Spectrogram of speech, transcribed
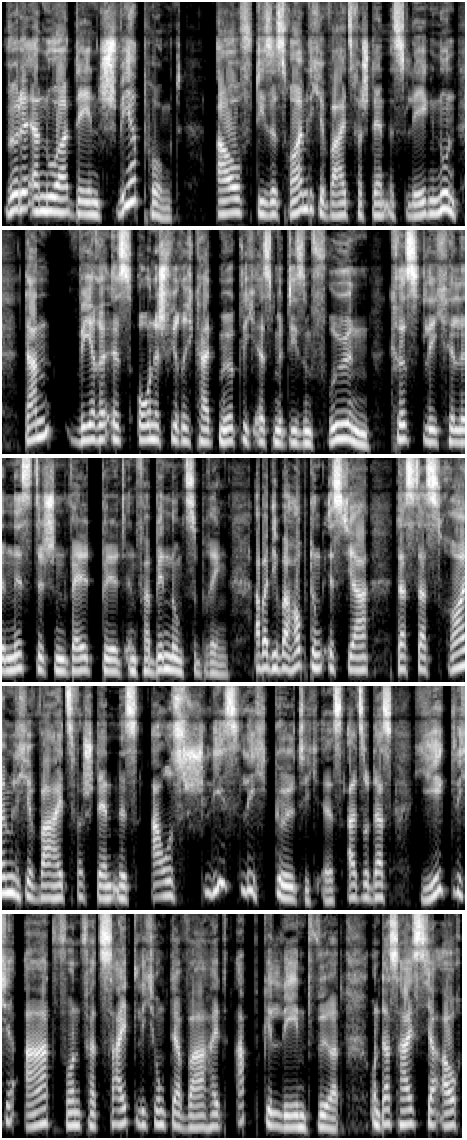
Würde er nur den Schwerpunkt auf dieses räumliche Wahrheitsverständnis legen, nun, dann wäre es ohne Schwierigkeit möglich, es mit diesem frühen christlich-hellenistischen Weltbild in Verbindung zu bringen. Aber die Behauptung ist ja, dass das räumliche Wahrheitsverständnis ausschließlich gültig ist, also dass jegliche Art von Verzeitlichung der Wahrheit abgelehnt wird. Und das heißt ja auch,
